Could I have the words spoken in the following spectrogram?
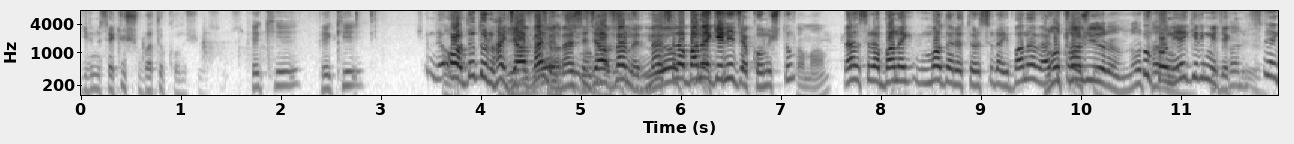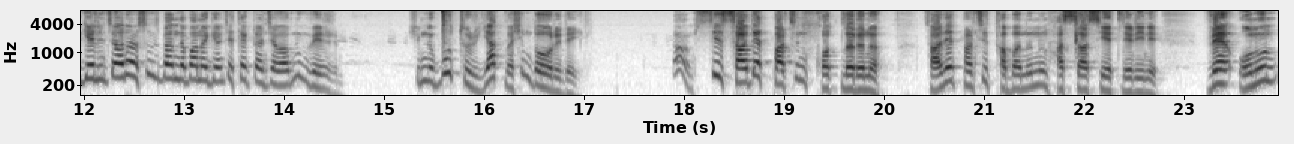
28 Şubat'ı konuşuyorsunuz. Peki, peki Şimdi orada durun. Hayır cevap vermedim. Ben size cevap vermedim. Ben Yok, sıra bana yok. gelince konuştum. Tamam. Ben sıra bana moderatör sırayı bana verdi. not konuştum. alıyorum. Not Bu alıyorum, konuya not girmeyecek. alıyorum. Size gelince ararsınız. Ben de bana gelince tekrar cevabımı veririm. Şimdi bu tür yaklaşım doğru değil. Tamam mı? Siz Saadet Partisi'nin kodlarını, Saadet Partisi tabanının hassasiyetlerini ve onun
